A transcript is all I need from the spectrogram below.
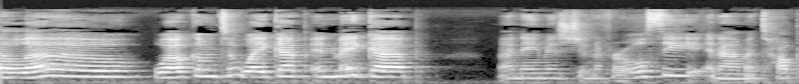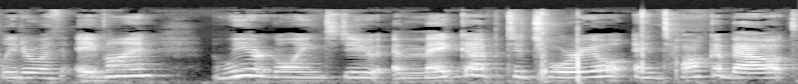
Hello, welcome to Wake Up and Makeup. My name is Jennifer Wolsey and I'm a top leader with Avon. And we are going to do a makeup tutorial and talk about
